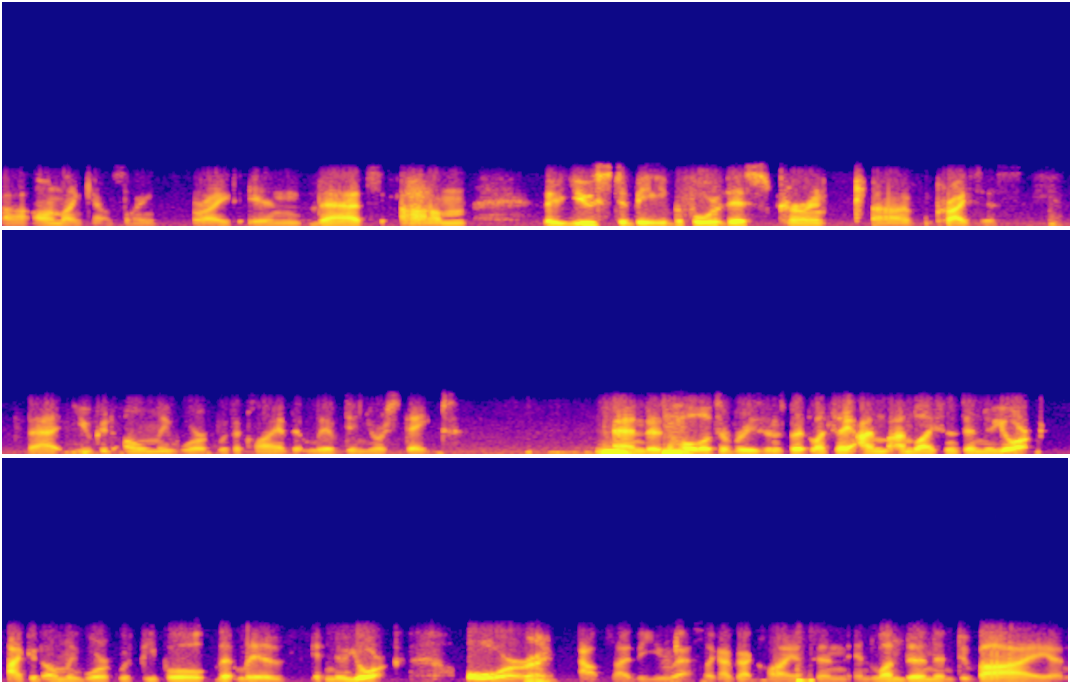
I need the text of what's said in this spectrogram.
uh, online counseling, right? In that um, there used to be before this current uh, crisis that you could only work with a client that lived in your state, Mm. and there's a whole lot of reasons. But let's say I'm I'm licensed in New York, I could only work with people that live in New York, or right? outside the U.S. Like I've got clients in in London and Dubai and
